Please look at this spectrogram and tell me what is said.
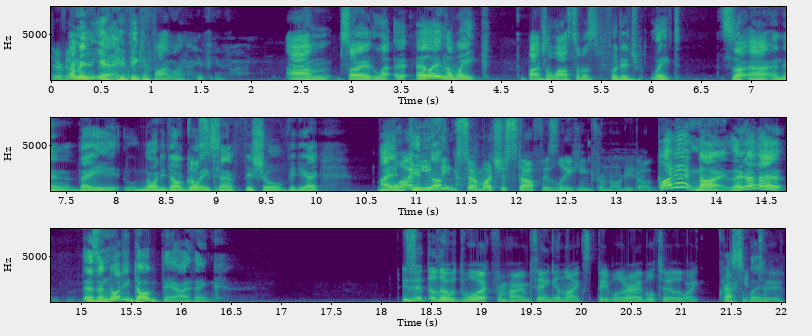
They're I mean, yeah, if you can find one, if you can find one. Um, so like, early in the week, a bunch of Last of Us footage leaked. So uh, and then they Naughty Dog released an official video. I Why do you not, think so much of stuff is leaking from Naughty Dog? I don't know. They got a. There's a Naughty Dog there. I think. Is it the work from home thing and like people are able to like crack Possibly. into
